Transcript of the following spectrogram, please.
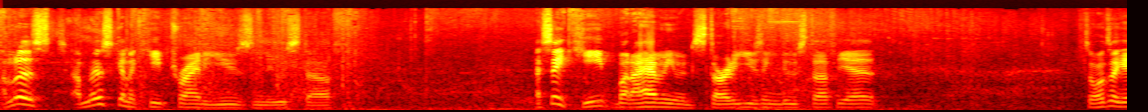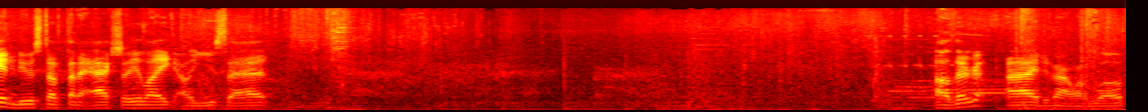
I'm just, I'm just gonna keep trying to use new stuff. I say keep, but I haven't even started using new stuff yet. So once I get new stuff that I actually like, I'll use that. Oh, they're I do not want to blow up.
